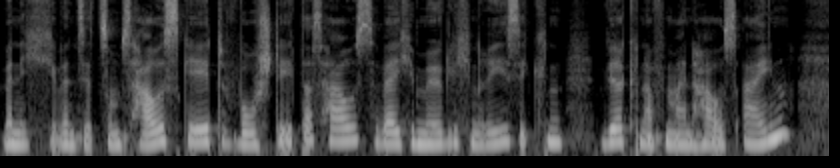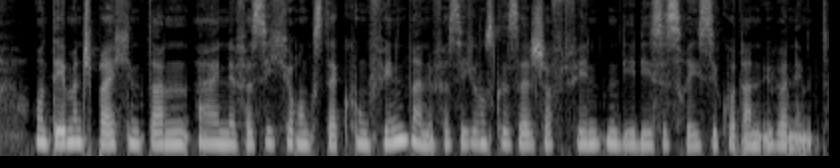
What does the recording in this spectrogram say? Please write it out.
wenn ich, wenn es jetzt ums Haus geht, wo steht das Haus, welche möglichen Risiken wirken auf mein Haus ein und dementsprechend dann eine Versicherungsdeckung finden, eine Versicherungsgesellschaft finden, die dieses Risiko dann übernimmt.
